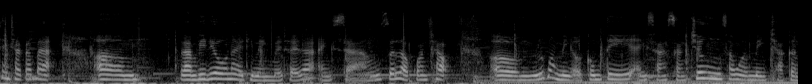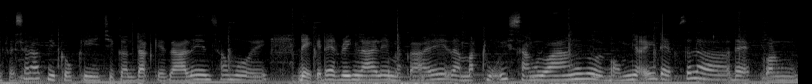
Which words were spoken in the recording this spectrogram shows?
xin chào các bạn. Um, làm video này thì mình mới thấy là ánh sáng rất là quan trọng. Um, lúc mà mình ở công ty ánh sáng sáng trưng xong rồi mình chả cần phải setup gì cầu kỳ chỉ cần đặt cái giá lên xong rồi để cái đèn ring light lên một cái là mặt mũi sáng loáng rồi bóng nhảy đẹp rất là đẹp. Còn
